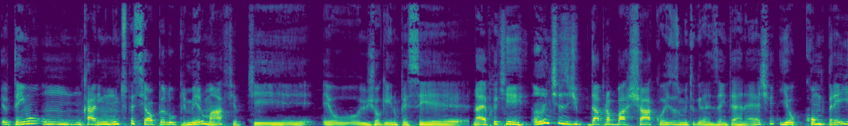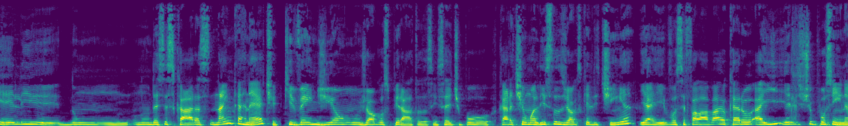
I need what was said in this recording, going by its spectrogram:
eu tenho um, um carinho muito especial pelo primeiro Mafia, que eu joguei no PC na época que, antes de dar pra baixar coisas muito grandes na internet, e eu comprei ele num, num desses caras na internet que vendiam jogos piratas, assim. Você, tipo, o cara tinha uma lista dos jogos que ele tinha, e aí você falava, ah, eu quero. Aí ele, tipo assim, né?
